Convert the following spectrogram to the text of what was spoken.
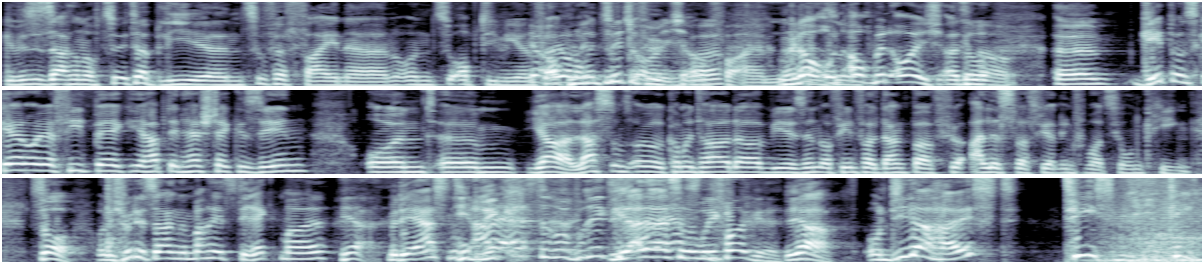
gewisse Sachen noch zu etablieren, zu verfeinern und zu optimieren, Ja, vielleicht auch auch noch mit- mit hinzuzufügen. euch auch oder? vor allem, ne? Genau, Also- und auch mit euch. Also Genau. ähm, gebt uns gerne euer Feedback, ihr habt den Hashtag gesehen und ähm, ja, lasst uns eure Kommentare da. Wir sind auf jeden Fall dankbar für alles, was wir an Informationen kriegen. So, und ich würde jetzt sagen, wir machen jetzt direkt mal Ja. mit der ersten Die Rubrik. allererste Rubrik Die allererste Rubrik. Folge. Ja, und die da heißt Tease Me. Tease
